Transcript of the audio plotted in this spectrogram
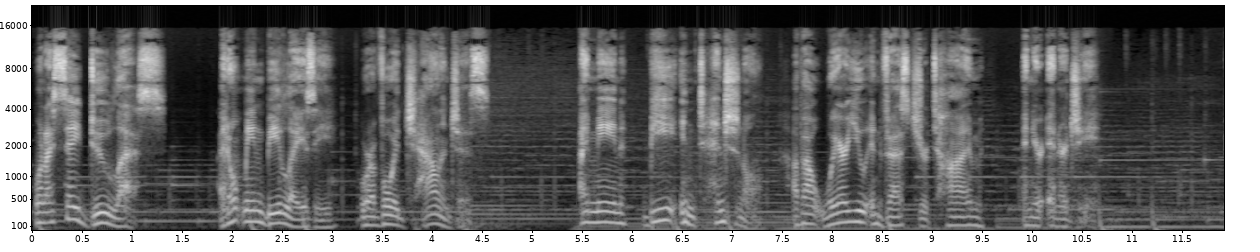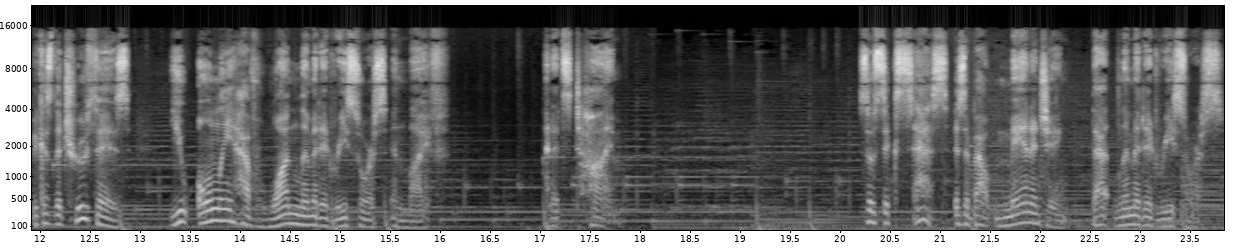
when I say do less, I don't mean be lazy or avoid challenges. I mean be intentional about where you invest your time and your energy. Because the truth is, you only have one limited resource in life, and it's time. So, success is about managing that limited resource.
